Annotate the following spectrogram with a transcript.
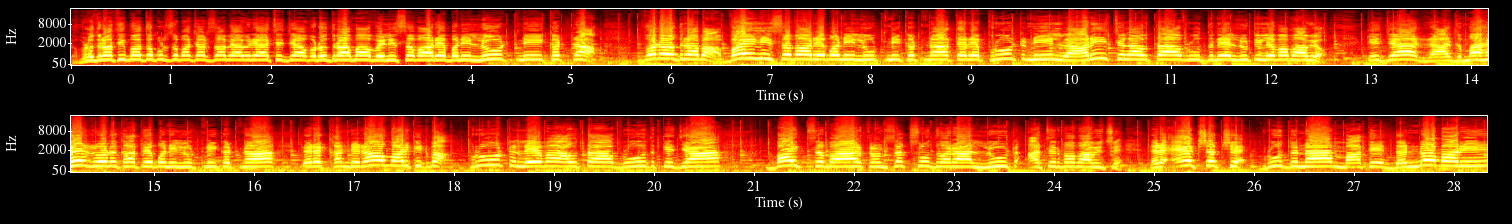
વડોદરાથી મહત્વપૂર્ણ સમાચાર સામે આવી રહ્યા છે, જ્યાં વડોદરામાં વહેલી સવારે બની લૂંટની ઘટના. વડોદરામાં વહેલી સવારે બની લૂંટની ઘટના, ત્યારે ફ્રૂટની લારી ચલાવતા વૃદ્ધને લૂંટી લેવામાં આવ્યો કે જ્યાં રાજમહેલ રોડ ખાતે બની લૂંટની ઘટના, ત્યારે ખંડેરાવ માર્કેટમાં ફ્રૂટ લેવા આવતા વૃદ્ધ કે જ્યાં બાઇક સવાર ત્રણ શખ્સો દ્વારા લૂંટ આચરવામાં આવી છે. ત્યારે એક શખ્સે વૃદ્ધના માથે દંડો મારી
